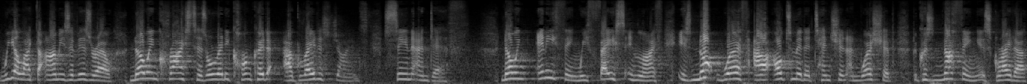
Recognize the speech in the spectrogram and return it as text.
We are like the armies of Israel, knowing Christ has already conquered our greatest giants, sin and death. Knowing anything we face in life is not worth our ultimate attention and worship because nothing is greater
